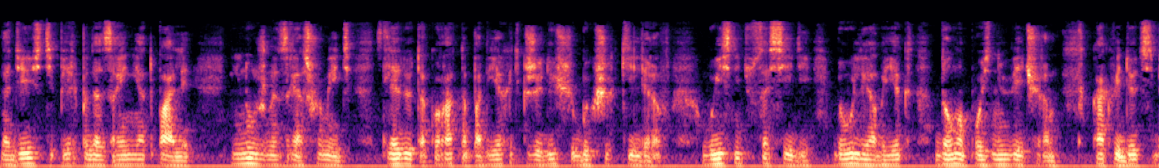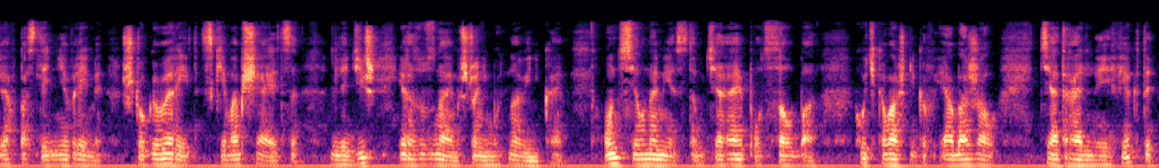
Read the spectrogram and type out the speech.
«Надеюсь, теперь подозрения отпали. Не нужно зря шуметь. Следует аккуратно подъехать к жилищу бывших киллеров, выяснить у соседей, был ли объект дома поздним вечером, как ведет себя в последнее время, что говорит, с кем общается. Глядишь и разузнаем что-нибудь новенькое». Он сел на место, утирая пот со лба. Хоть Калашников и обожал театральные эффекты,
